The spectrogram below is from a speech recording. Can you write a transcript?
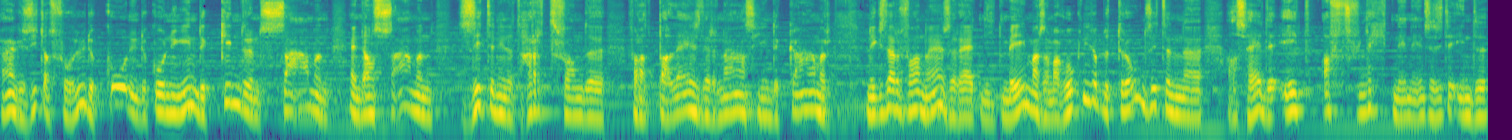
Ja, je ziet dat voor u, de koning, de koningin, de kinderen samen en dan samen zitten in het hart van, de, van het paleis der natie in de kamer. Niks daarvan, hè. ze rijdt niet mee, maar ze mag ook niet op de troon zitten uh, als hij de eet aflegt. Nee, nee, ze zitten in de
